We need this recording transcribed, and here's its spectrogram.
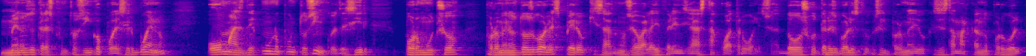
menos de 3.5 puede ser bueno o más de 1.5, es decir, por mucho, por lo menos dos goles, pero quizás no se va la diferencia hasta cuatro goles. O sea, dos o tres goles creo que es el promedio que se está marcando por gol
